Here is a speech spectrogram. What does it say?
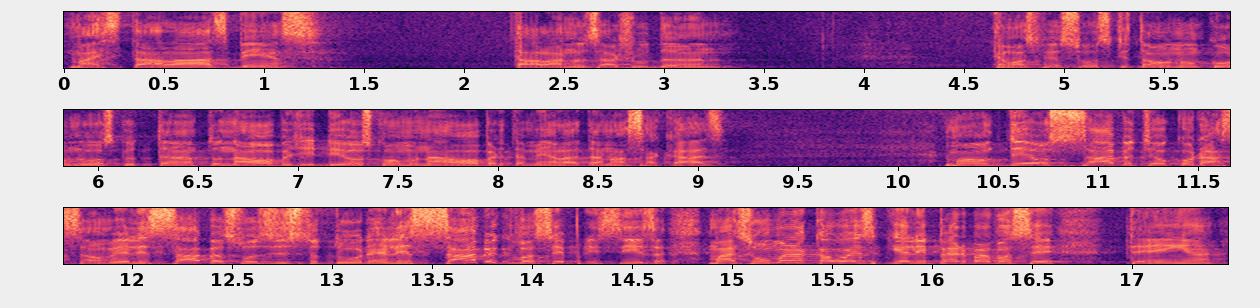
Mas está lá as bênçãos está lá nos ajudando. É umas pessoas que estão conosco, tanto na obra de Deus, como na obra também lá da nossa casa. Irmão, Deus sabe o teu coração, Ele sabe as suas estruturas, Ele sabe o que você precisa, mas uma coisa que Ele pede para você, tenha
